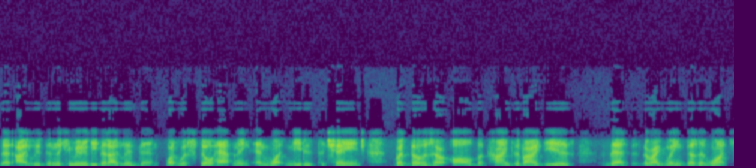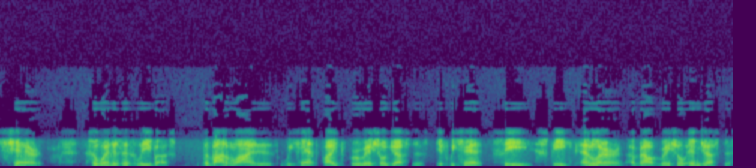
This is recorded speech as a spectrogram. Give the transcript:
that I lived in the community that I lived in, what was still happening and what needed to change. But those are all the kinds of ideas that the right wing doesn't want shared. So where does this leave us? The bottom line is we can't fight for racial justice if we can't see, speak, and learn about racial injustice.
